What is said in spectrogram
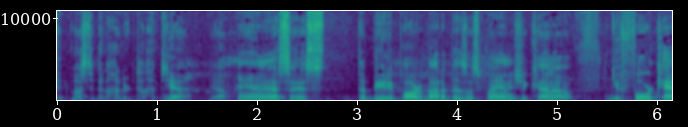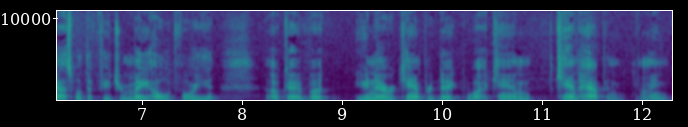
it must have been a hundred times. Yeah, yeah, and that's it's the beauty part about a business plan is you kind of you forecast what the future may hold for you. Okay, but you never can predict what can can happen. I mean,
